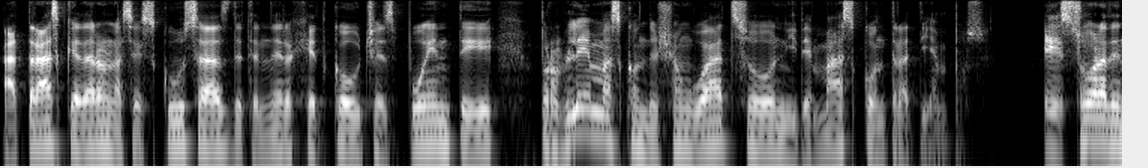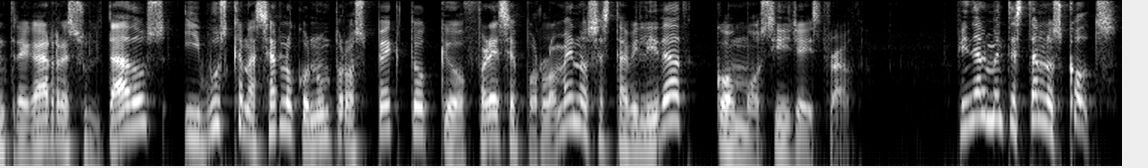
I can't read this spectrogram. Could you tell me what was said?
Atrás quedaron las excusas de tener head coaches puente, problemas con Deshaun Watson y demás contratiempos. Es hora de entregar resultados y buscan hacerlo con un prospecto que ofrece por lo menos estabilidad como CJ Stroud. Finalmente están los Colts,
